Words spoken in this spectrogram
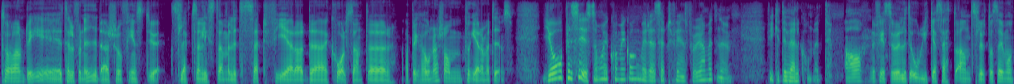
Talar om det, telefoni där så finns det ju släppts en lista med lite certifierade callcenter-applikationer som fungerar med Teams. Ja, precis. De har ju kommit igång med det certifieringsprogrammet nu, vilket är välkommet. Ja, nu finns det väl lite olika sätt att ansluta sig mot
